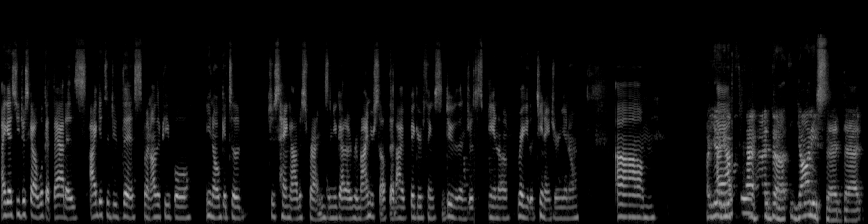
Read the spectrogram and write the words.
i guess you just got to look at that as i get to do this when other people you know get to just hang out as friends and you got to remind yourself that i have bigger things to do than just being a regular teenager you know um uh, yeah I, honestly, know, I had uh, Yianni said that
